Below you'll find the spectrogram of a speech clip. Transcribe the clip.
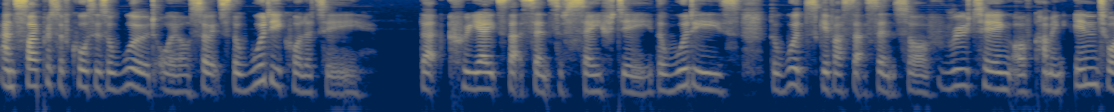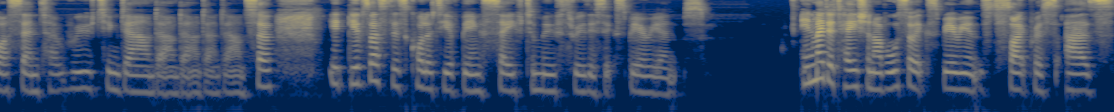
And cypress, of course, is a wood oil, so it's the woody quality that creates that sense of safety. The woodies, the woods give us that sense of rooting, of coming into our center, rooting down, down, down, down, down. So it gives us this quality of being safe to move through this experience in meditation, I've also experienced cypress as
